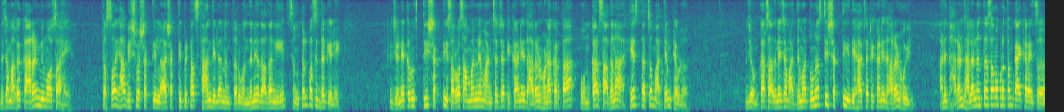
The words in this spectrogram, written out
त्याच्या मागं कारण मीमांसा आहे. तसं ह्या विश्वशक्तीला शक्तिपीठात स्थान दिल्यानंतर वंदनीय दादांनी संकल्प सिद्ध केले. की जेणेकरून ती शक्ती सर्वसामान्य माणसाच्या ठिकाणी धारण होण्याकरता ओंकार साधना हेच त्याचं माध्यम ठेवलं. म्हणजे ओंकार साधनेच्या माध्यमातूनच ती शक्ती देहाच्या ठिकाणी धारण होईल. आणि धारण झाल्यानंतर सर्वप्रथम काय करायचं?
